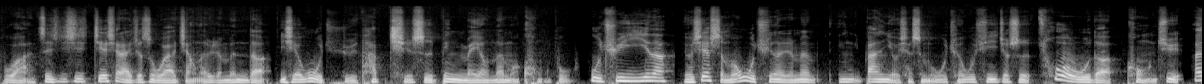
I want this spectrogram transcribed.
怖啊。这些接下来就是我要讲的人们的一些误区，它其实并没有那么恐怖。误区一呢，有些什么误区呢？人们一般有些什么误区？误区一就是错误的恐惧。那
